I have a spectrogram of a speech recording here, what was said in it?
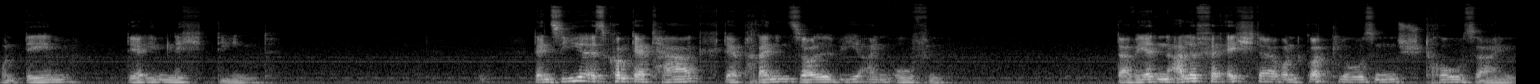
und dem, der ihm nicht dient. Denn siehe, es kommt der Tag, der brennen soll wie ein Ofen. Da werden alle Verächter und Gottlosen Stroh sein.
